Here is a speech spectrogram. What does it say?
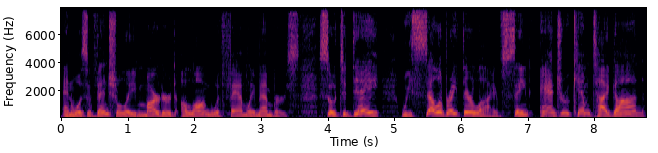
and was eventually martyred along with family members. So today we celebrate their lives St. Andrew Kim Tae-gon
